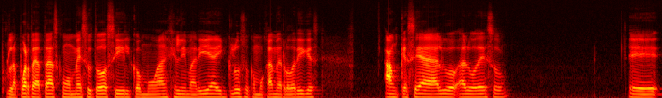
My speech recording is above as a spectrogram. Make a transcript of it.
por la puerta de atrás como Mesut Özil, como Ángel y María, incluso como James Rodríguez, aunque sea algo algo de eso, eh,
